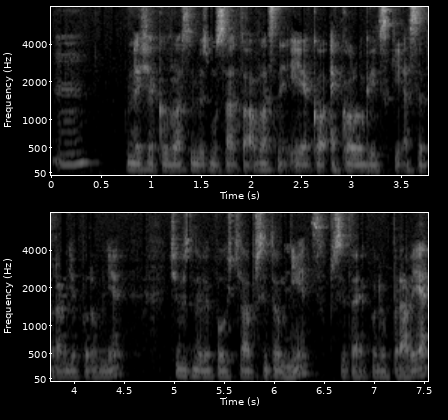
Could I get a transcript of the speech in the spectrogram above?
mhm. než jako vlastně bys musela to a vlastně i jako ekologicky asi pravděpodobně, že bys nevypouštěla přitom nic, při té jako dopravě,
